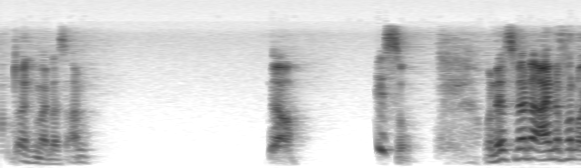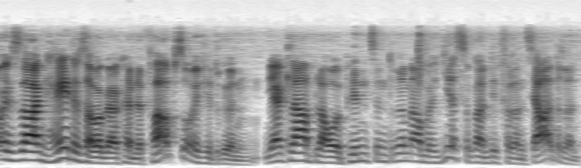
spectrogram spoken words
Guckt euch mal das an. Ja, ist so. Und jetzt werde einer von euch sagen, hey, da ist aber gar keine Farbseuche drin. Ja klar, blaue Pins sind drin, aber hier ist sogar ein Differential drin.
